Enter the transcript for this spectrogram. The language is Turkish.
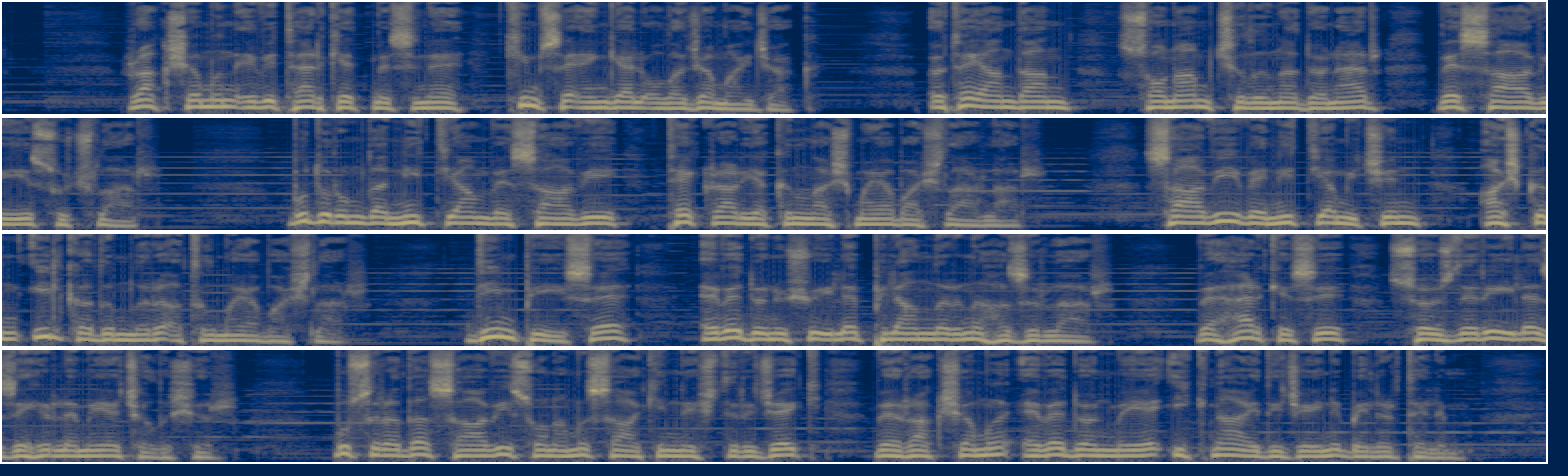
Rakşam'ın evi terk etmesine kimse engel olacamayacak. Öte yandan Sonam çılığına döner ve Savi'yi suçlar. Bu durumda Nityam ve Savi tekrar yakınlaşmaya başlarlar. Savi ve Nityam için aşkın ilk adımları atılmaya başlar. Dimpi ise eve dönüşüyle planlarını hazırlar ve herkesi sözleriyle zehirlemeye çalışır. Bu sırada Savi Sonam'ı sakinleştirecek ve Rakşam'ı eve dönmeye ikna edeceğini belirtelim.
